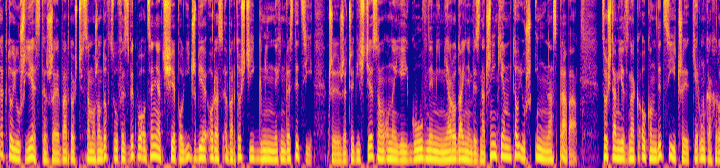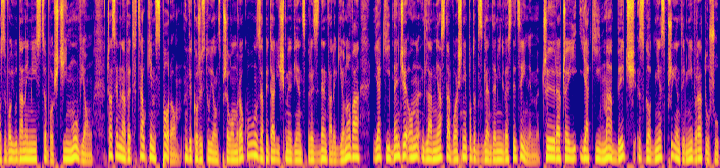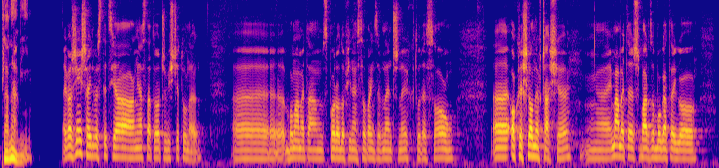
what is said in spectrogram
Tak to już jest, że wartość samorządowców zwykło oceniać się po liczbie oraz wartości gminnych inwestycji. Czy rzeczywiście są one jej głównym i miarodajnym wyznacznikiem, to już inna sprawa. Coś tam jednak o kondycji czy kierunkach rozwoju danej miejscowości mówią, czasem nawet całkiem sporo. Wykorzystując przełom roku, zapytaliśmy więc prezydenta Legionowa, jaki będzie on dla miasta właśnie pod względem inwestycyjnym, czy raczej jaki ma być zgodnie z przyjętymi w ratuszu planami. Najważniejsza inwestycja miasta to oczywiście tunel, e, bo mamy tam sporo dofinansowań zewnętrznych, które są e, określone w czasie. E, mamy też bardzo bogatego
